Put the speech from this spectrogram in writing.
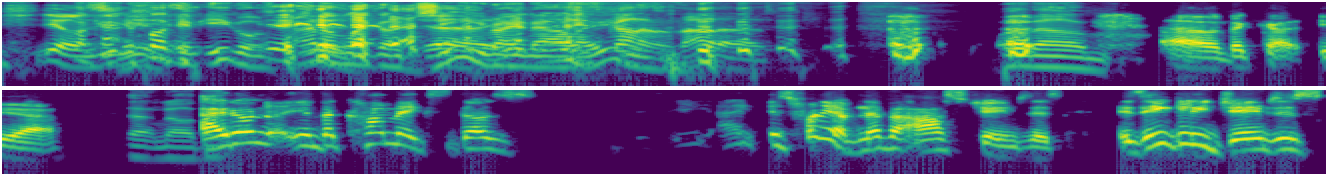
Yo, fucking- your see- fucking ego's kind of like a G Yeah, right now." he's Like, kind he's- of about us. but um, oh, the co- yeah. yeah, no, I don't know. In the comics, does I, it's funny. I've never asked James this. Is Eagly James's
